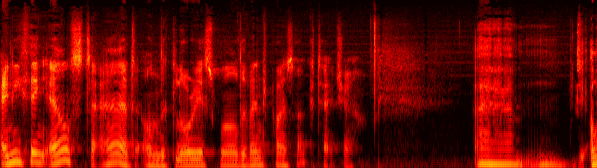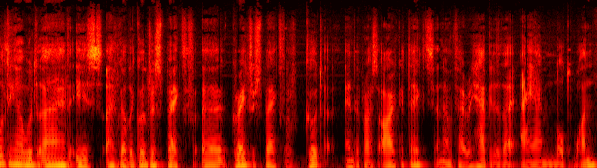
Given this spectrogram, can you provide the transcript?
anything else to add on the glorious world of enterprise architecture? Um, the only thing I would add is I've got a good respect, uh, great respect for good enterprise architects, and I'm very happy that I, I am not one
